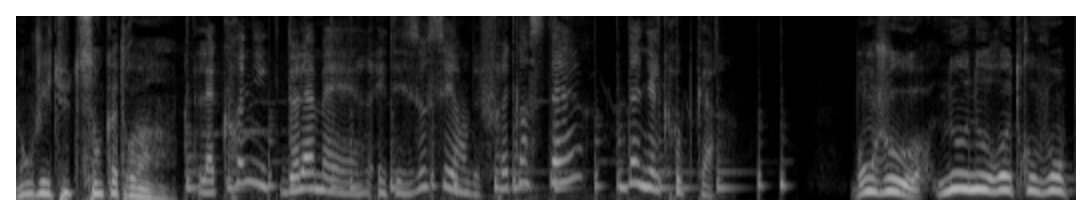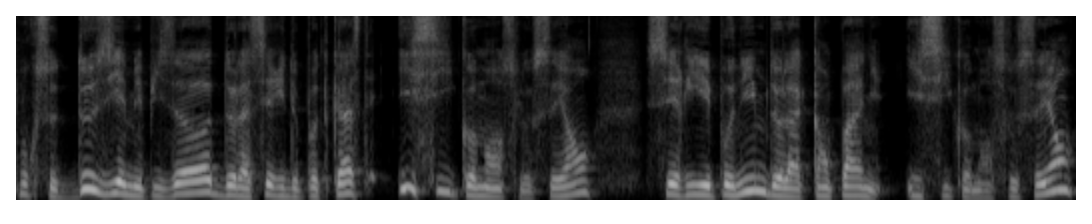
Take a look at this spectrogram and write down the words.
longitude 181. La chronique de la mer et des océans de fréquence terre, Daniel Krupka. Bonjour, nous nous retrouvons pour ce deuxième épisode de la série de podcasts Ici commence l'océan, série éponyme de la campagne Ici commence l'océan,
